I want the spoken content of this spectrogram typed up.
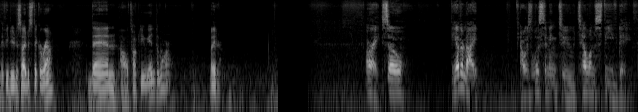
if you do decide to stick around, then I'll talk to you again tomorrow. Later. All right, so the other night I was listening to Tell 'em Steve Dave.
